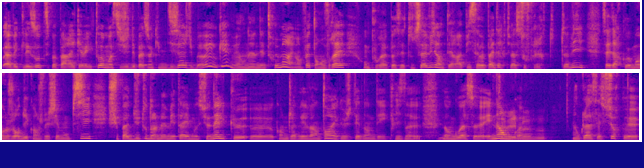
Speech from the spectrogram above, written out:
avec les autres, c'est pas pareil qu'avec toi. Moi, si j'ai des patients qui me disent ça, je dis bah oui, ok, mais on est un être humain. Et en fait, en vrai, on pourrait passer toute sa vie en thérapie. Ça veut pas dire que tu vas souffrir toute ta vie. C'est-à-dire que moi, aujourd'hui, quand je vais chez mon psy, je suis pas du tout dans le même état émotionnel que euh, quand j'avais 20 ans et que j'étais dans des crises d'angoisse énormes. Quoi. Donc là, c'est sûr que,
